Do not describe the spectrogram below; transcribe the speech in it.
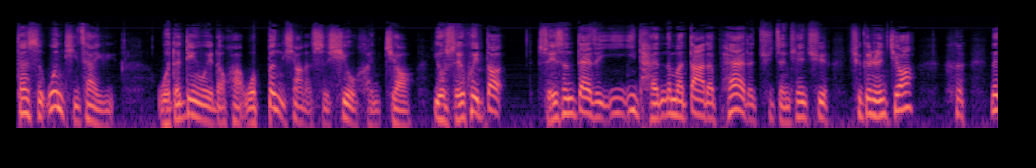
但是问题在于，我的定位的话，我奔向的是秀和教。有谁会到随身带着一一台那么大的 Pad 去整天去去跟人教？那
